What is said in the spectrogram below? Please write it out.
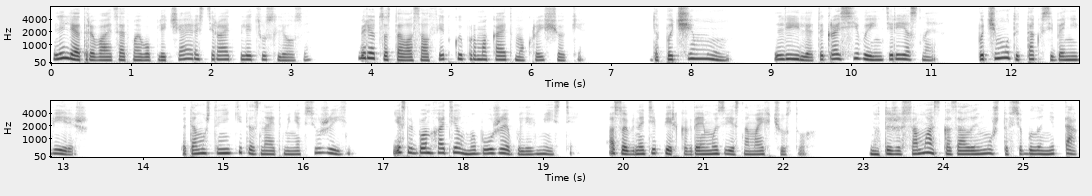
Лили отрывается от моего плеча и растирает по лицу слезы. Берет со стола салфетку и промокает мокрые щеки. «Да почему? Лиля, ты красивая и интересная. Почему ты так в себя не веришь?» «Потому что Никита знает меня всю жизнь. Если бы он хотел, мы бы уже были вместе. Особенно теперь, когда ему известно о моих чувствах. Но ты же сама сказала ему, что все было не так.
